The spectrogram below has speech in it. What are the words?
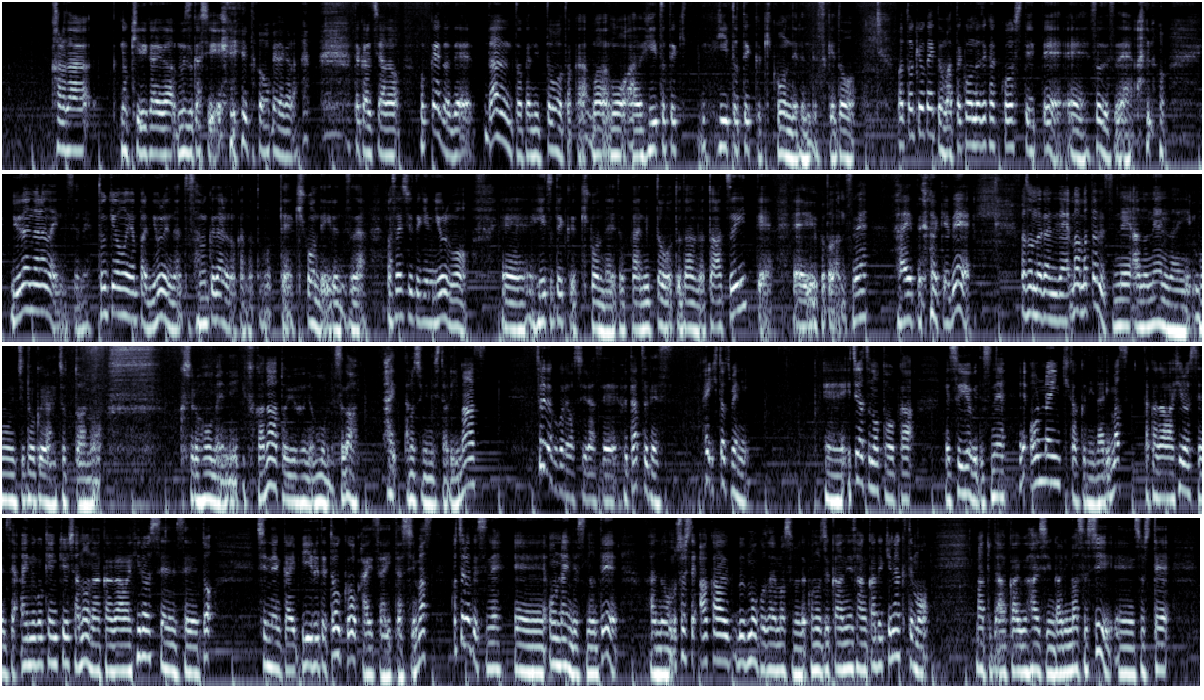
体の切り替えが難しい と思いながら。だから私あの北海道でダウンとかニット帽とか、まあ、もうあのヒートテックヒートテック着込んでるんですけど、まあ、東京帰っても全く同じ格好をしていて、えー、そうですね。あの油断ならないんですよね。東京もやっぱり夜になると寒くなるのかなと思って着込んでいるんですが、まあ、最終的に夜も、えー、ヒートテック着込んだりとかニット帽とダウンだと暑いって、えー、いうことなんですね。はいというわけで、まあ、そんな感じで、まあ、またですねあの年内もう一度ぐらいちょっとあの釧路方面に行くかなというふうに思うんですがはい楽しみにしております。それではここでお知らせ2つです。はい1つ目にえー、1月の10日、え、水曜日ですね、え、オンライン企画になります。中川博先生アイヌ語研究者の中川博先生と新年会ビールでトークを開催いたします。こちらですね、えー、オンラインですのであのそしてアーカイブもございますのでこの時間に参加できなくても、まあ後でアーカイブ配信がありますし、えー、そして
